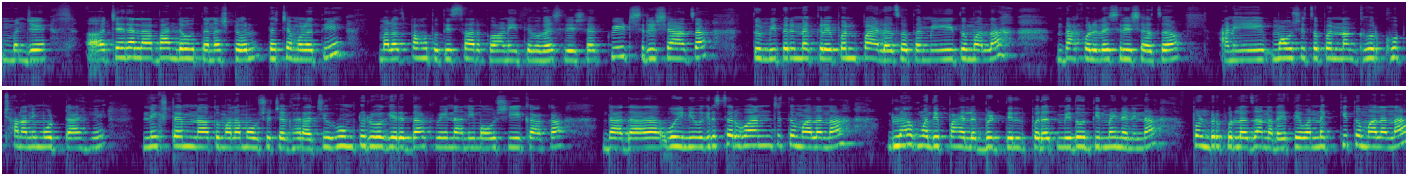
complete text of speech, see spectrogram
म्हणजे चेहऱ्याला बांधलं होतं ना स्टोल त्याच्यामुळं ती मलाच पाहत होती सारखं. आणि इथे बघा श्रीशा क्विट श्रीशाचा. तुम्ही तरी नखरे पण पाहिलंच होता. मी तुम्हाला दाखवलेलं श्रीशाचं आणि मावशीचं पण ना घर खूप छान आणि मोठं आहे. नेक्स्ट टाईम ना तुम्हाला मावशीच्या घराची होम टूर वगैरे दाखवेन. आणि मावशी काका दादा वहिनी वगैरे सर्वांचे तुम्हाला ना ब्लॉगमध्ये पाहायला भेटतील. परत मी दोन तीन महिन्यांनी ना पंढरपूरला जाणार आहे. तेव्हा नक्की तुम्हाला ना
